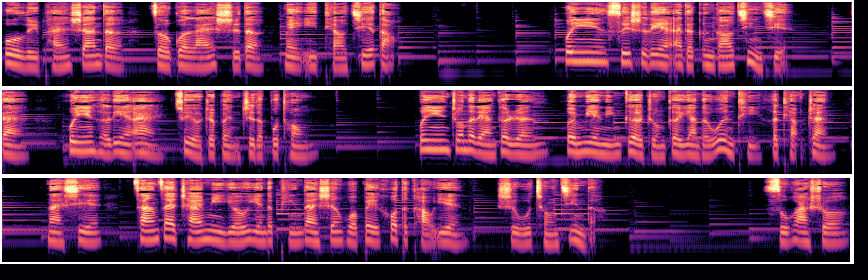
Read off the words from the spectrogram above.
步履蹒跚地走过来时的每一条街道。婚姻虽是恋爱的更高境界，但婚姻和恋爱却有着本质的不同。婚姻中的两个人会面临各种各样的问题和挑战，那些藏在柴米油盐的平淡生活背后的考验是无穷尽的。俗话说。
